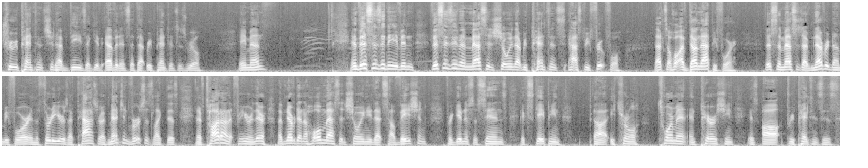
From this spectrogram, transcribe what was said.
true repentance should have deeds that give evidence that that repentance is real. Amen. And this isn't even this isn't even a message showing that repentance has to be fruitful. That's a whole I've done that before. This is a message I've never done before in the 30 years I've pastored. I've mentioned verses like this and I've taught on it here and there. I've never done a whole message showing you that salvation, forgiveness of sins, escaping uh, eternal torment and perishing is all repentance is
